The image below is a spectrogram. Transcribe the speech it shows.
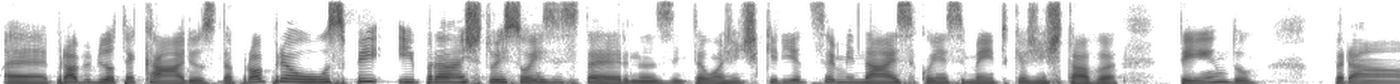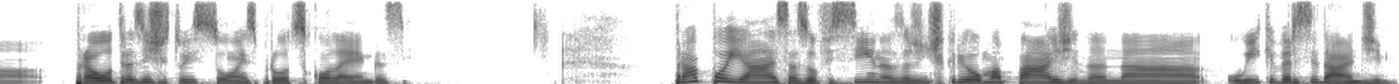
é, para bibliotecários da própria USP e para instituições externas. Então, a gente queria disseminar esse conhecimento que a gente estava tendo para para outras instituições, para outros colegas. Para apoiar essas oficinas, a gente criou uma página na Wikiversidade.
